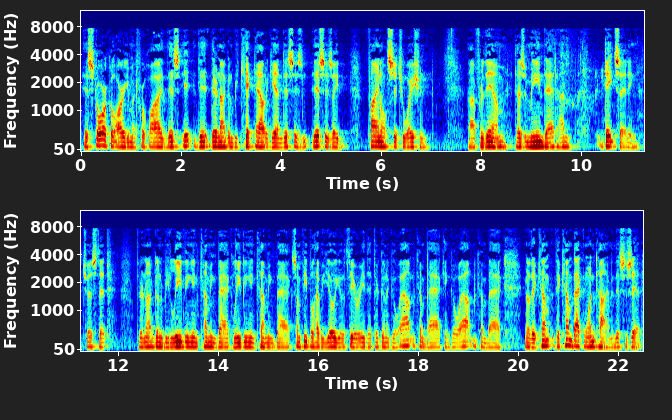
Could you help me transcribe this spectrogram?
historical argument for why this, it, they're not going to be kicked out again. This is, this is a final situation uh, for them. Doesn't mean that I'm date setting, just that they're not going to be leaving and coming back, leaving and coming back. Some people have a yo-yo theory that they're going to go out and come back and go out and come back. You know, they come they come back one time and this is it.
